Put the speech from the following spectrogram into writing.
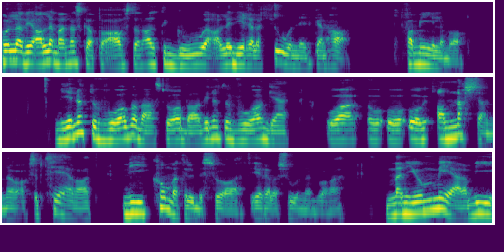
holder vi alle mennesker på avstand, alt det gode, alle de relasjonene vi kan ha. Familien vår. Vi er nødt til å våge å være sårbare. Vi er nødt til å våge å, å, å, å anerkjenne og akseptere at vi kommer til å bli såret i relasjonene våre. Men jo mer vi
